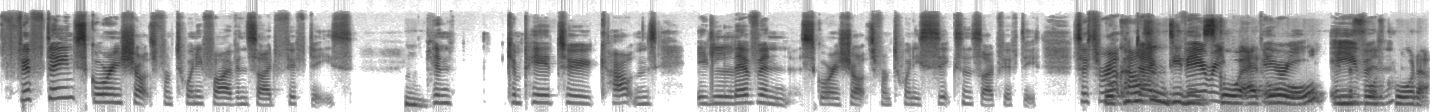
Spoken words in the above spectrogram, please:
15 scoring shots from 25 inside 50s Hmm. con- compared to carlton's 11 scoring shots from 26 inside 50s so throughout Well, Carlton the day didn't very, score at all in the fourth quarter.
